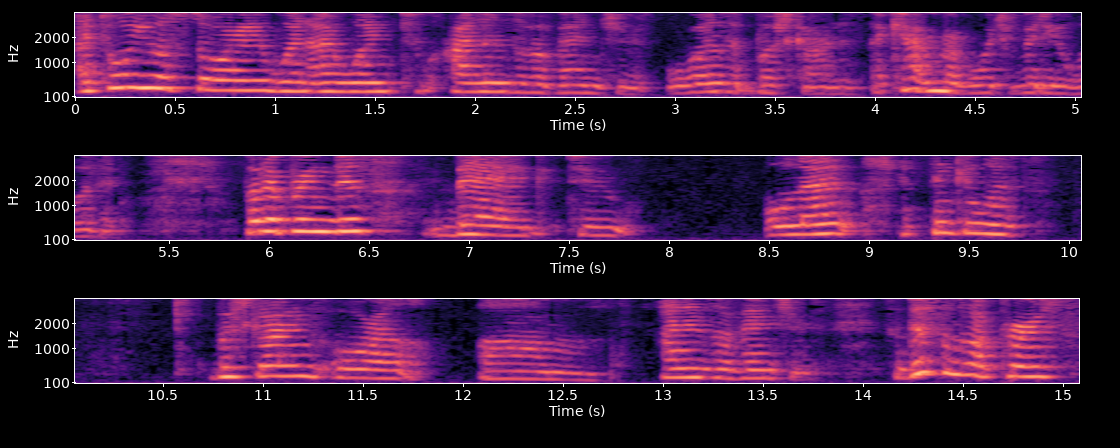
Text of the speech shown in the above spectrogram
I told you a story when I went to Islands of Adventure, or was it Busch Gardens? I can't remember which video was it. But I bring this bag to Olan, I think it was Busch Gardens or um, Islands of Adventures. So this was my purse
